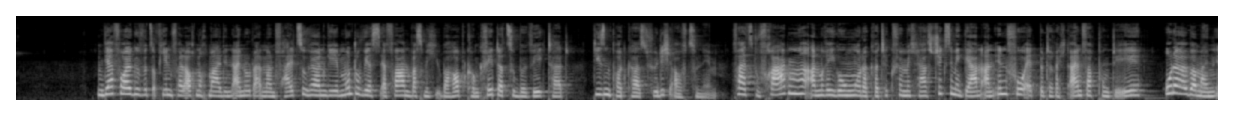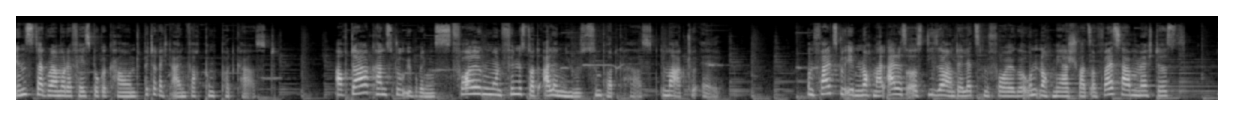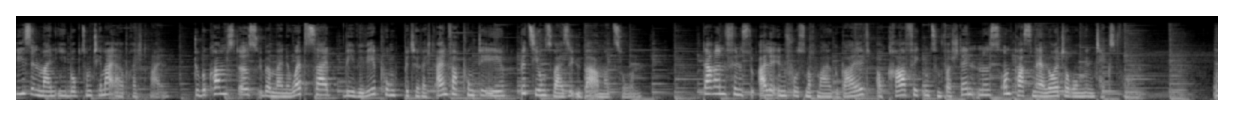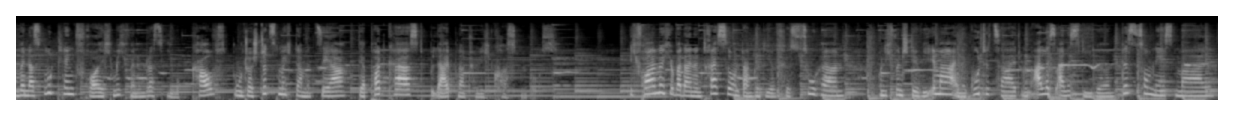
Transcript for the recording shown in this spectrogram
In der Folge wird es auf jeden Fall auch nochmal den einen oder anderen Fall zu hören geben und du wirst erfahren, was mich überhaupt konkret dazu bewegt hat, diesen Podcast für dich aufzunehmen. Falls du Fragen, Anregungen oder Kritik für mich hast, schick sie mir gern an info@bitterechteinfach.de oder über meinen Instagram oder Facebook Account bitterechteinfach.podcast. Auch da kannst du übrigens folgen und findest dort alle News zum Podcast, immer aktuell. Und falls du eben nochmal alles aus dieser und der letzten Folge und noch mehr schwarz auf weiß haben möchtest, lies in mein E-Book zum Thema Erbrecht rein. Du bekommst es über meine Website www.bitterechteinfach.de bzw. über Amazon. Darin findest du alle Infos nochmal geballt, auch Grafiken zum Verständnis und passende Erläuterungen in Textform. Und wenn das gut klingt, freue ich mich, wenn du das E-Book kaufst. Du unterstützt mich damit sehr. Der Podcast bleibt natürlich kostenlos. Ich freue mich über dein Interesse und danke dir fürs Zuhören. Und ich wünsche dir wie immer eine gute Zeit und alles, alles Liebe. Bis zum nächsten Mal.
